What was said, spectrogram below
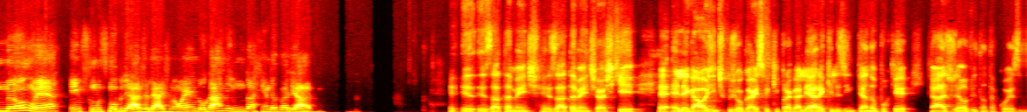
não é em fundos imobiliários, aliás, não é em lugar nenhum da renda variável. Exatamente, exatamente. Eu acho que é, é, legal a gente jogar isso aqui para a galera, que eles entendam, porque, ah, já ouvi tanta coisa.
